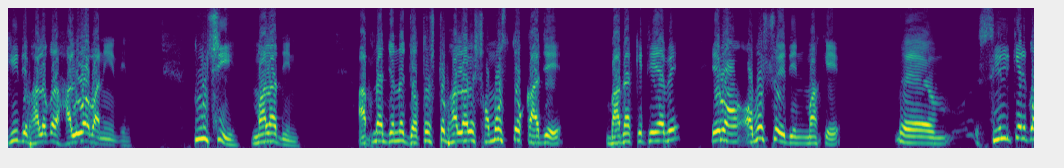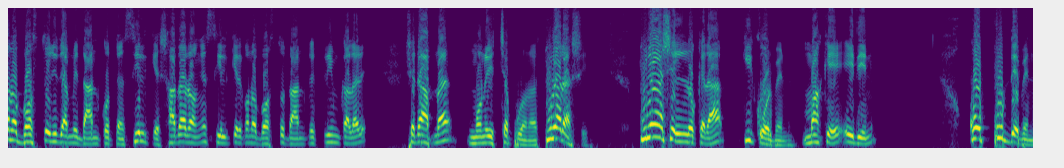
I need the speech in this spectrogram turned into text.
ঘি দিয়ে ভালো করে হালুয়া বানিয়ে দিন। তুলসী মালা দিন। আপনার জন্য যথেষ্ট ভালো হবে, সমস্ত কাজে বাধা কেটে যাবে এবং অবশ্যই এদিন মাকে সিল্কের কোনো বস্ত্র যদি আপনি দান করতেন, সিল্কে, সাদা রঙের সিল্কের কোনো বস্ত্র দান করে, ক্রিম কালারে, সেটা আপনার মনের ইচ্ছা পূরণ হয় তুলা রাশি তুলা রাশির লোকেরা কি করবেন? মাকে এই দিন কর্পূর দেবেন।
